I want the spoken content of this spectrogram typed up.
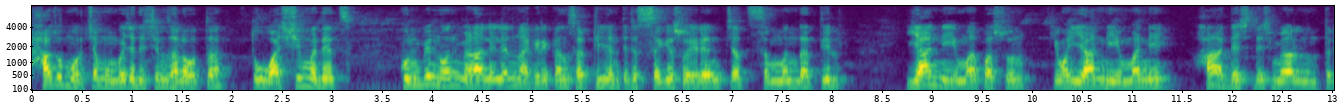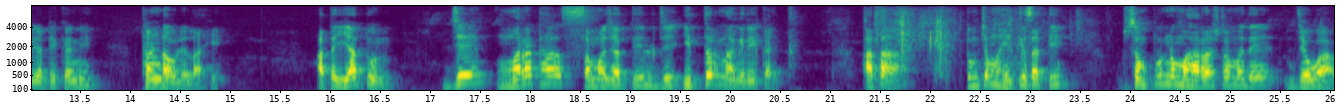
हा जो मोर्चा मुंबईच्या दिशेने झाला होता तो वाशीमध्येच कुणबी नोंद मिळालेल्या नागरिकांसाठी आणि त्याच्या सगळे सोयऱ्यांच्याच संबंधातील या नियमापासून किंवा या नियमाने हा अध्यादेश मिळाल्यानंतर या ठिकाणी थंडावलेला आहे. आता यातून जे मराठा समाजातील जे इतर नागरिक आहेत आता तुमच्या माहितीसाठी संपूर्ण महाराष्ट्रामध्ये जेव्हा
